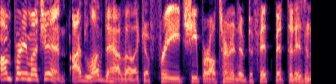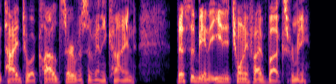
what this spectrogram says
I'm pretty much in. I'd love to have a, like a free, cheaper alternative to Fitbit that isn't tied to a cloud service of any kind. This would be an easy 25 bucks for me.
